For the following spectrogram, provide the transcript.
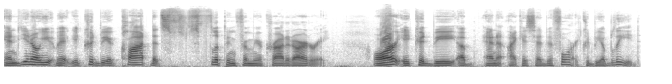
and you know, you, it it could be a clot that's f- flipping from your carotid artery, or it could be a, and like I said before, it could be a bleed.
